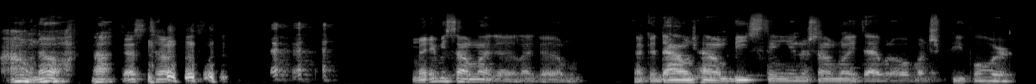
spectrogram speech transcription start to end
I don't know. Nah, that's tough. Maybe something like a like a like a downtown beach scene or something like that with a whole bunch of people, or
